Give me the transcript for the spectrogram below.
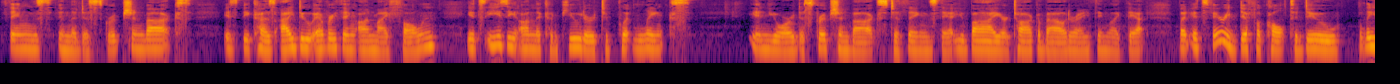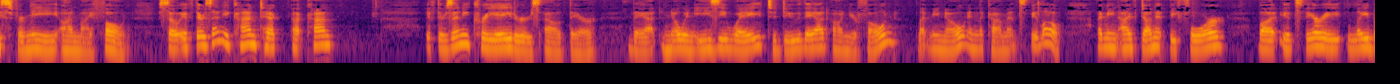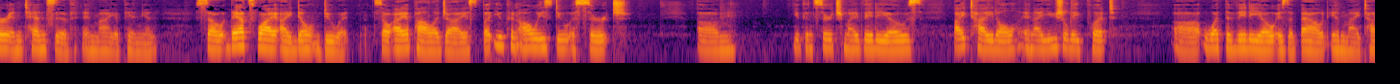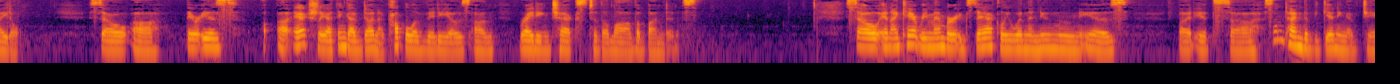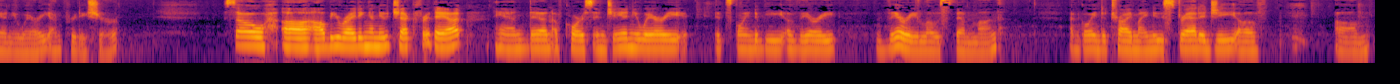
things in the description box is because I do everything on my phone. It's easy on the computer to put links in your description box to things that you buy or talk about or anything like that. But it's very difficult to do, at least for me, on my phone. So if there's any contact, uh, con- if there's any creators out there that know an easy way to do that on your phone, let me know in the comments below. I mean, I've done it before, but it's very labor intensive, in my opinion. So that's why I don't do it. So I apologize, but you can always do a search. Um, you can search my videos by title, and I usually put uh, what the video is about in my title. So uh, there is, uh, actually, I think I've done a couple of videos on writing checks to the law of abundance. So, and I can't remember exactly when the new moon is, but it's uh, sometime the beginning of January, I'm pretty sure. So, uh, I'll be writing a new check for that. And then, of course, in January, it's going to be a very, very low spend month. I'm going to try my new strategy of um,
